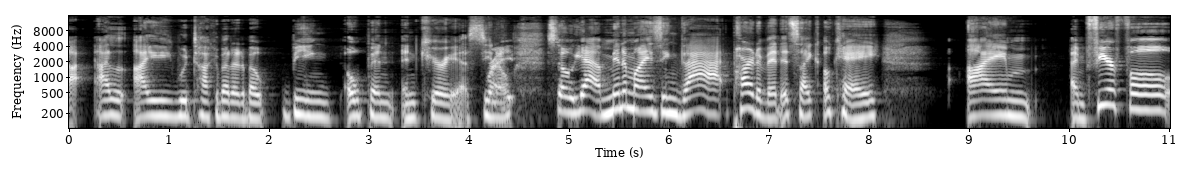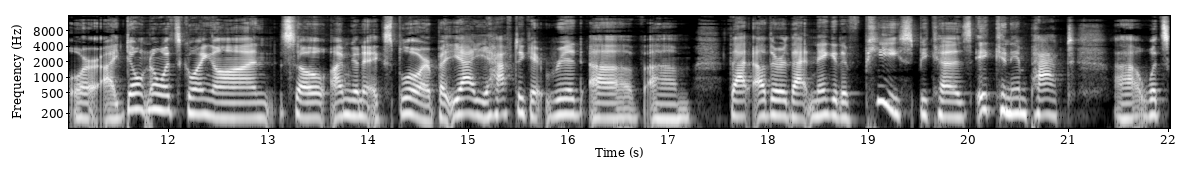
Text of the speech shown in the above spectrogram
I, I, I would talk about it about being open and curious, you right. know. So yeah, minimizing that part of it. It's like okay, I'm I'm fearful or I don't know what's going on. So I'm going to explore. But yeah, you have to get rid of um, that other, that negative piece because it can impact uh, what's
